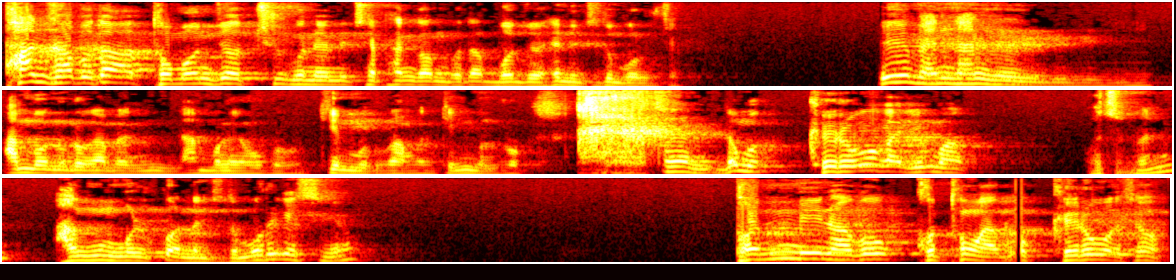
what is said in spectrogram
판사보다 더 먼저 출근했는 재판관보다 먼저 했는지도 모르죠. 이게 맨날 앞문으로 가면 앞문에 오고 뒷문으로 가면 뒷문으로 다 너무 괴로워가지고 막 어쩌면 악몽을 꿨는지도 모르겠어요. 번민하고 고통하고 괴로워서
